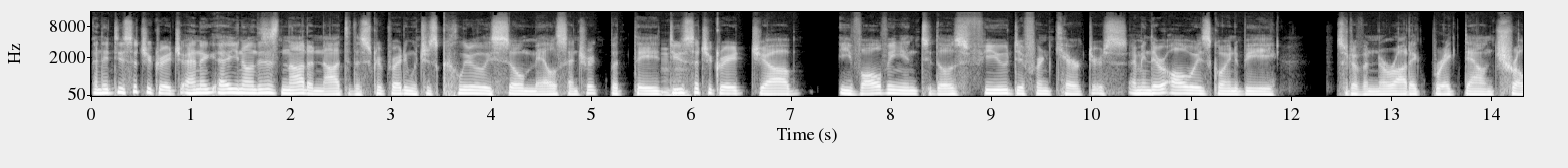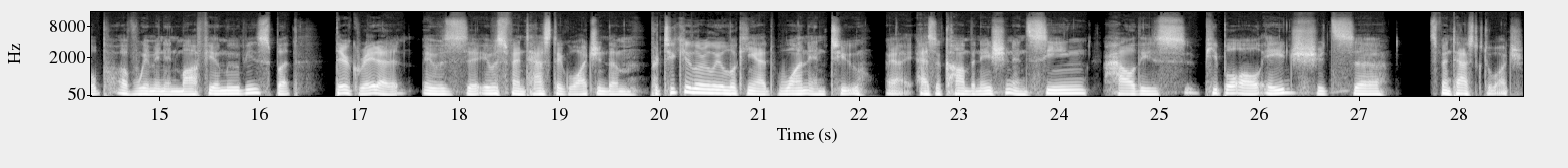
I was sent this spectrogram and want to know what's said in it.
And they do such a great job. And, uh, you know, this is not a nod to the script writing, which is clearly so male centric, but they do Mhm. such a great job evolving into those few different characters. I mean, they're always going to be sort of a neurotic breakdown trope of women in mafia movies, but they're great at it. It was it was fantastic watching them, particularly looking at one and two uh, as a combination and seeing how these people all age. It's uh, it's fantastic to watch.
